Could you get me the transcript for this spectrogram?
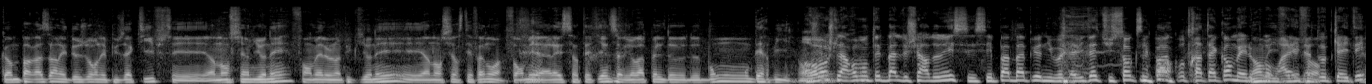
Comme par hasard, les deux joueurs les plus actifs, c'est un ancien lyonnais formé à l'Olympique lyonnais et un ancien stéphanois formé à la Saint-Etienne. Ça lui rappelle de, de bons derbies. En revanche, la remontée de balle de Chardonnay, c'est c'est pas Bappé au niveau de la vitesse. Tu sens que c'est pas un contre-attaquant, mais le Non, pauvre, mais il il a l'effort. d'autres qualités.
